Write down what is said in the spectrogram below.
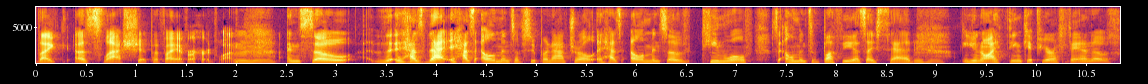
like a slash ship if I ever heard one. And so th- it has that. It has elements of supernatural. It has elements of Teen Wolf. It's elements of Buffy, as I said. You know, I think if you're a fan of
